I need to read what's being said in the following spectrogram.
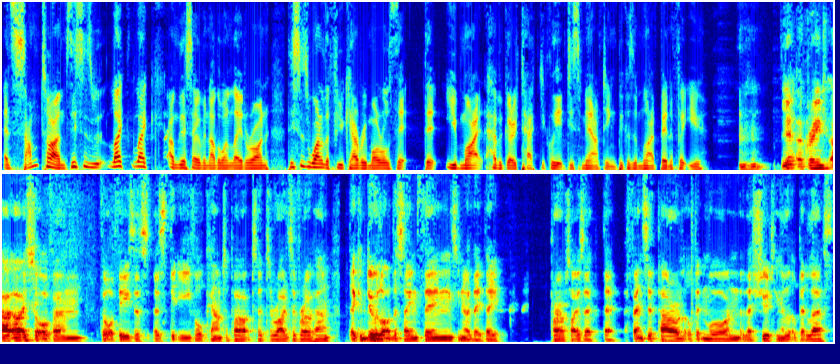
And sometimes this is like like I'm going to say of another one later on. This is one of the few cavalry models that that you might have a go tactically at dismounting because it might benefit you. Mm-hmm. Yeah, agreed. I, I sort of um, thought of these as, as the evil counterpart to, to Riders of Rohan. They can do a lot of the same things. You know, they, they prioritize their, their offensive power a little bit more and they're shooting a little bit less.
